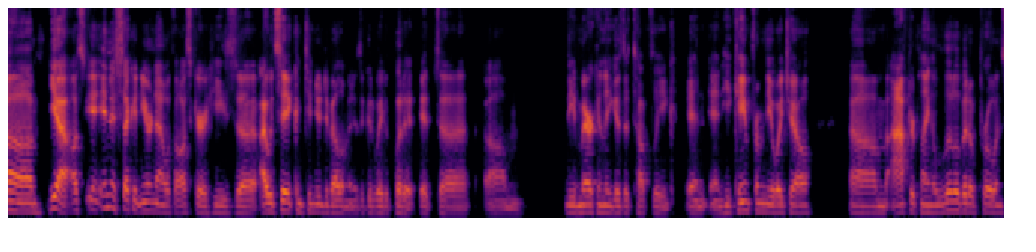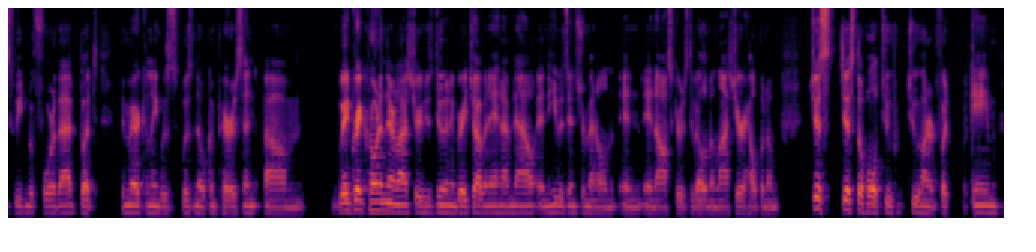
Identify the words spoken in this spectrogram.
Um, yeah, in his second year now with Oskar, he's uh, I would say continued development is a good way to put it. It uh, um, the American League is a tough league, and and he came from the OHL um, after playing a little bit of pro in Sweden before that, but the American League was was no comparison. Um, we had Greg Cronin there last year, who's doing a great job in Anaheim now, and he was instrumental in in, in Oskar's development last year, helping him just just the whole two two hundred foot game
